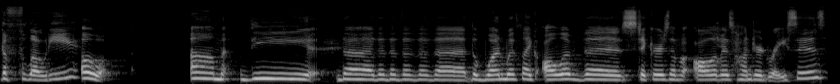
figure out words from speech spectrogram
the floaty. Oh, um the the the the the the the, the one with like all of the stickers of all of his 100 races,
